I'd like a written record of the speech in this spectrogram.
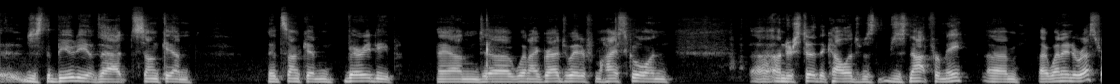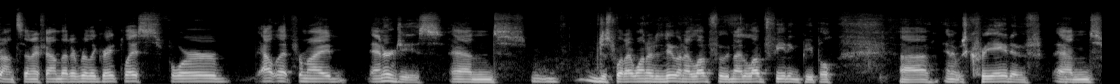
uh, just the beauty of that sunk in. It sunk in very deep. And uh, when I graduated from high school and uh, understood that college was just not for me, um, I went into restaurants and I found that a really great place for outlet for my energies and just what I wanted to do. And I love food and I love feeding people. Uh, and it was creative. And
